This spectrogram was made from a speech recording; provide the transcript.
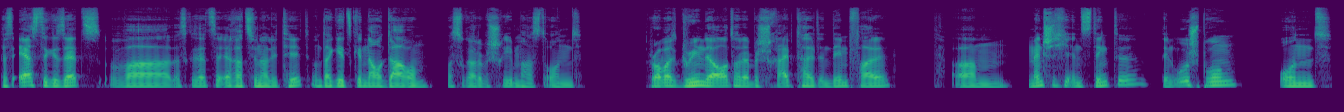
das erste Gesetz war das Gesetz der Irrationalität. Und da geht es genau darum, was du gerade beschrieben hast. Und Robert Greene, der Autor, der beschreibt halt in dem Fall ähm, menschliche Instinkte, den Ursprung und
